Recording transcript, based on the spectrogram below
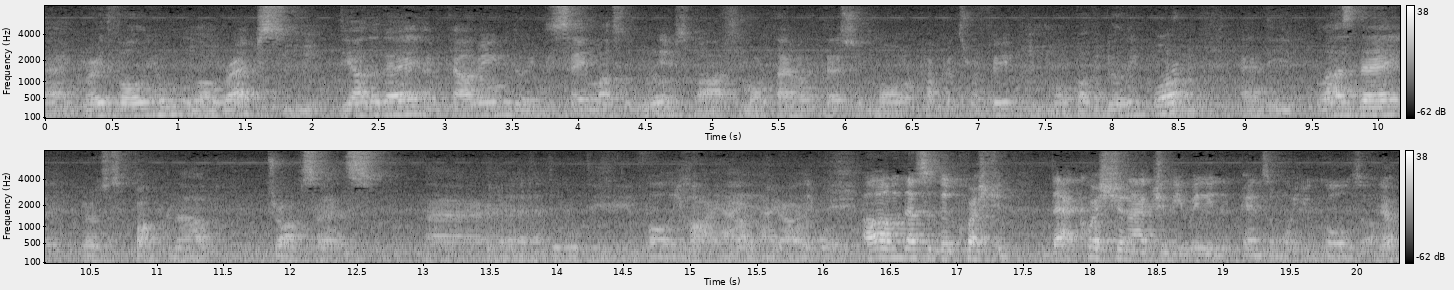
uh, great volume, low reps. The other day I'm coming doing the same muscle groups, but more time and attention, more hypertrophy, more bodybuilding work. Mhm. And the last day you're just pumping up drop sets, uh, Yeah. doing the Volume, high, high, high, high volume. Um, that's a good question. That question actually really depends on what your goals are, Yep.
